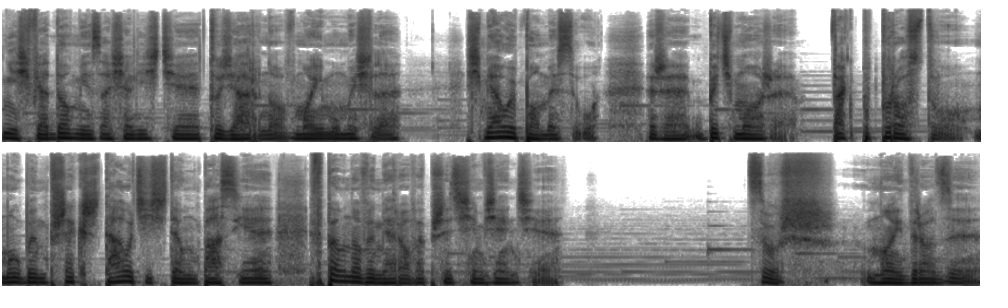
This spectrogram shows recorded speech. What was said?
nieświadomie zasialiście to ziarno w moim umyśle. Śmiały pomysł, że być może tak po prostu mógłbym przekształcić tę pasję w pełnowymiarowe przedsięwzięcie. Cóż, moi drodzy,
